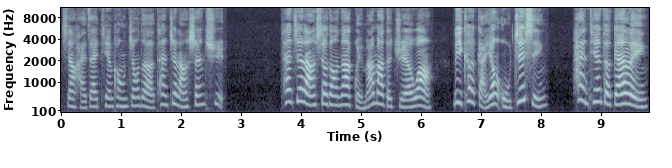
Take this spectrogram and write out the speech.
向还在天空中的炭治郎伸去。炭治郎嗅到那鬼妈妈的绝望，立刻改用五之型撼天的甘霖，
